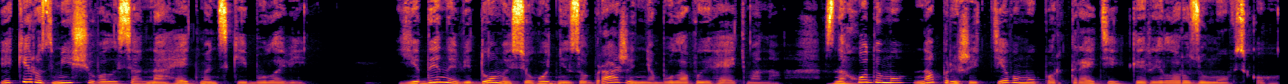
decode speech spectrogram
які розміщувалися на гетьманській булаві. Єдине відоме сьогодні зображення булави гетьмана знаходимо на прижиттєвому портреті Кирила Розумовського,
